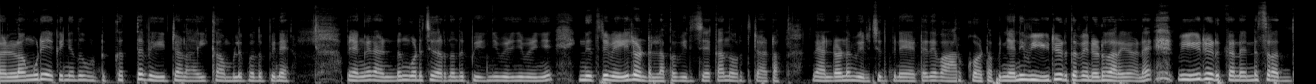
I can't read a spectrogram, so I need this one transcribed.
വെള്ളം കൂടി ആയി കഴിഞ്ഞാൽ അത് ഒടുക്കത്തെ വെയിറ്റാണ് ഈ കമ്പിളി പുതപ്പിനെ. അപ്പോൾ ഞങ്ങൾ രണ്ടും കൂടെ ചേർന്നത് പിഴിഞ്ഞ് പിഴിഞ്ഞ് പിഴിഞ്ഞ് ഇന്ന് ഇത്തിരി വെയിലുണ്ടല്ലോ. അപ്പോൾ വിരിച്ചേക്കാന്ന് ഓർത്തിട്ടാട്ടോ രണ്ടെണ്ണം വിരിച്ചത് പിന്നെ ഏട്ടത് വാർക്കും കേട്ടോ അപ്പോൾ ഞാൻ വീഡിയോ എടുത്തപ്പോൾ എന്നോട് പറയുവാണേ വീഡിയോ എടുക്കണ്ട എന്റെ ശ്രദ്ധ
